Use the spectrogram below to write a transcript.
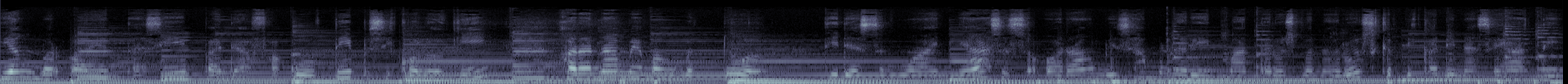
yang berorientasi pada fakulti psikologi karena memang betul tidak semuanya seseorang bisa menerima terus-menerus ketika dinasehati.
